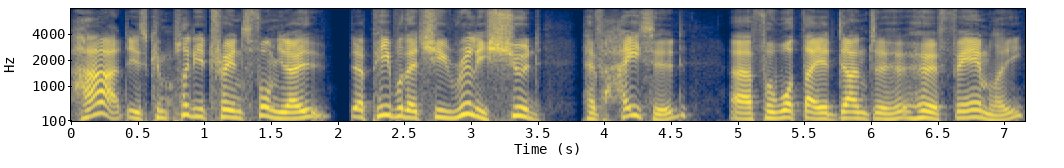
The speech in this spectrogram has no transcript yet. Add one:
heart is completely transformed. You know, people that she really should have hated uh, for what they had done to her, family,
